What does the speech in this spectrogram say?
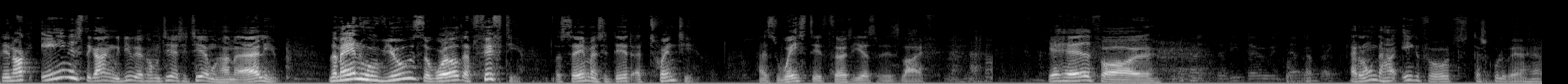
Det er nok eneste gang i mit liv, jeg kommer til at citere Muhammad Ali. The man who views the world at 50, the same as he did at 20, has wasted 30 years of his life. Jeg havde for... Øh, er der nogen, der har ikke fået, der skulle være her?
